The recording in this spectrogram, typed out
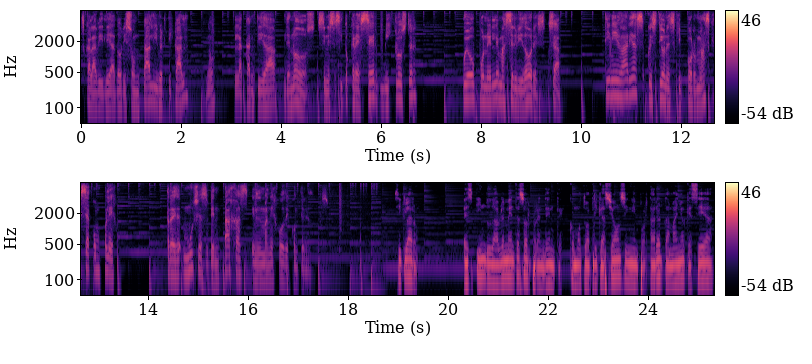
escalabilidad horizontal y vertical, ¿no? La cantidad de nodos. Si necesito crecer mi clúster, puedo ponerle más servidores. O sea, tiene varias cuestiones que por más que sea complejo, trae muchas ventajas en el manejo de contenedores. Sí, claro. Es indudablemente sorprendente cómo tu aplicación, sin importar el tamaño que sea,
